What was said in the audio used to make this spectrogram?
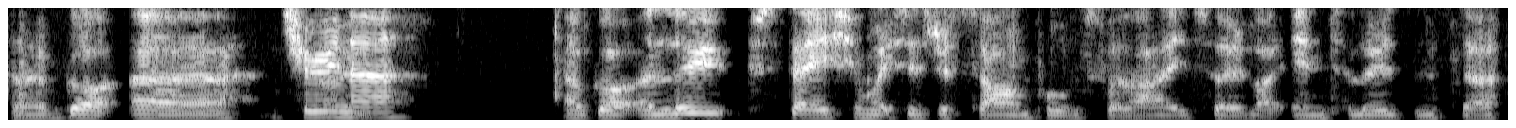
so I've got uh, tuner. Nice. I've got a loop station, which is just samples for live, so like interludes and stuff.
